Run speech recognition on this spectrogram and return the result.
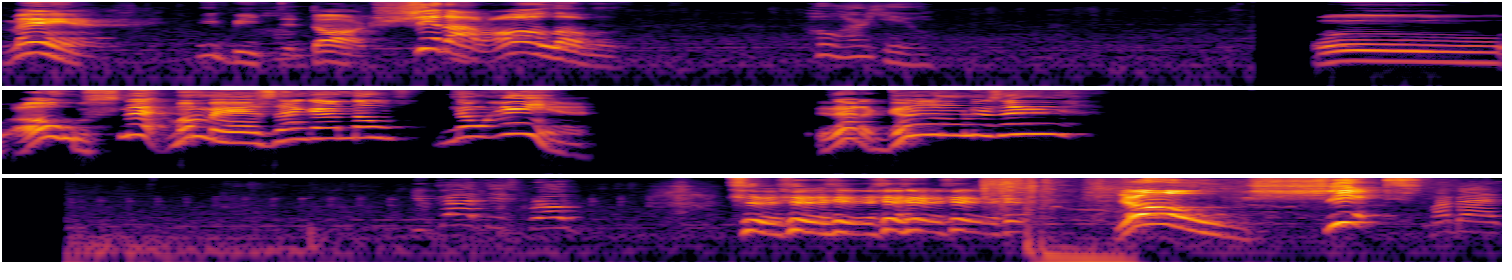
Man, he beat the dog shit out of all of them. Who are you? Ooh, oh snap! My man's ain't got no no hand. Is that a gun on his hand? Got this, bro. Yo, shit! My bad.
